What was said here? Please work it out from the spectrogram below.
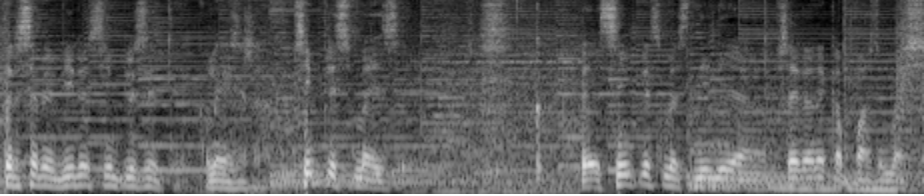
Terceiro vídeo simples colega. Simples mas eh, simples mas nilia saya capaz de mais.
